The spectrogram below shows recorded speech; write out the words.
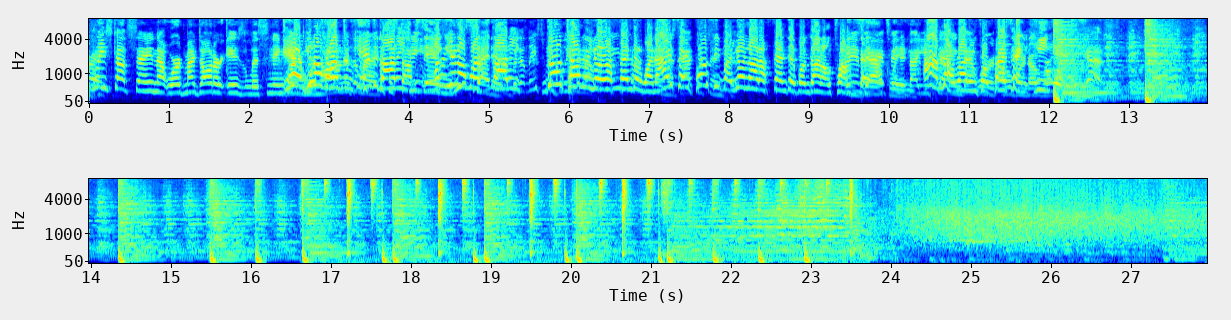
Please stop saying that word. My daughter is listening. Yeah, and you we're know not what, on a you delay. can't Scotty, Stop saying you know what, Scotty? but at least we Don't tell me you're offended when I say pussy, but you're not offended when Donald Trump says it. you I'm not running for president. He is. Yes.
